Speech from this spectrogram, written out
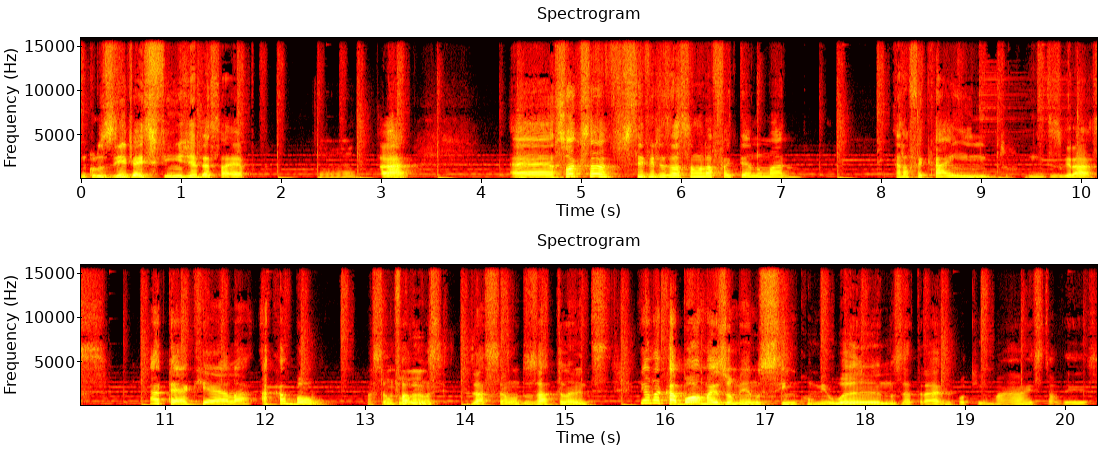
Inclusive a esfinge é dessa época, Hum. tá? É, só que essa civilização ela foi tendo uma ela foi caindo em desgraça. Até que ela acabou. Nós estamos falando da civilização dos Atlantes. E ela acabou há mais ou menos 5 mil anos atrás, um pouquinho mais, talvez.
